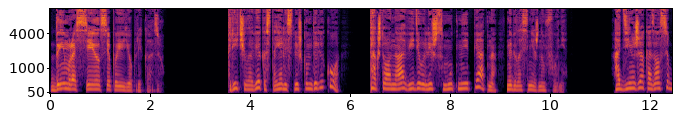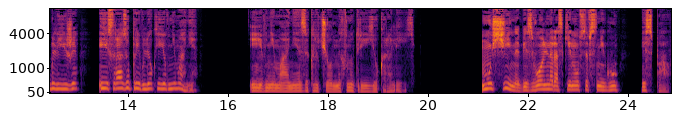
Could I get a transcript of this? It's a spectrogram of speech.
Дым рассеялся по ее приказу. Три человека стояли слишком далеко, так что она видела лишь смутные пятна на белоснежном фоне. Один же оказался ближе и сразу привлек ее внимание. И внимание заключенных внутри ее королей. Мужчина безвольно раскинулся в снегу и спал,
